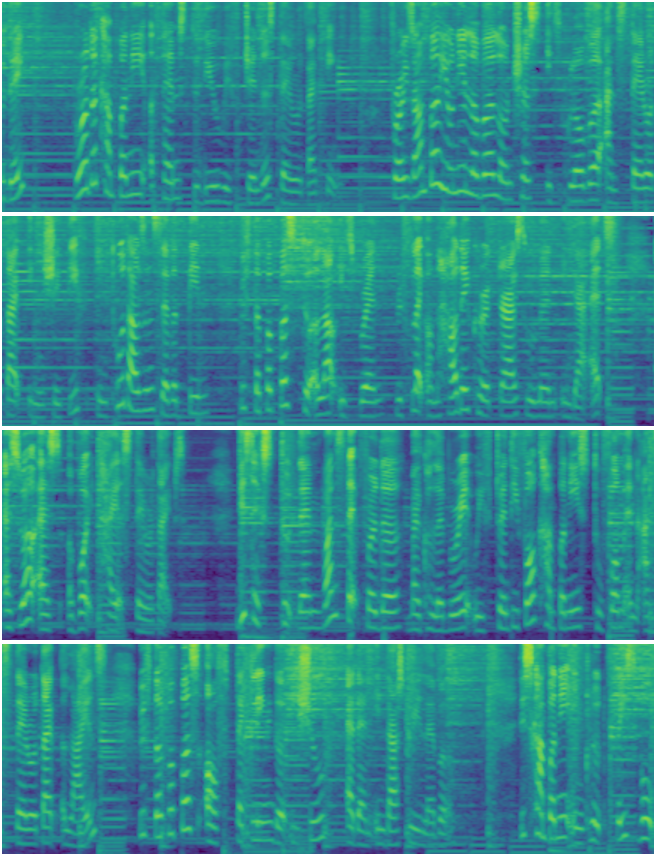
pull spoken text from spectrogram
Today, broader company attempts to deal with gender stereotyping. For example, Unilever launches its Global Unstereotype initiative in 2017 with the purpose to allow its brand reflect on how they characterize women in their ads, as well as avoid tired stereotypes. This has took them one step further by collaborate with 24 companies to form an Unstereotype alliance with the purpose of tackling the issue at an industry level. This company include Facebook,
